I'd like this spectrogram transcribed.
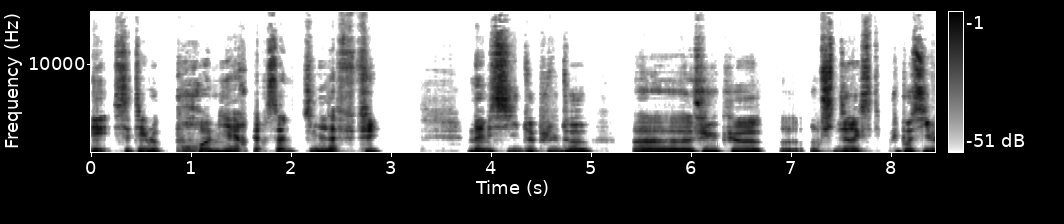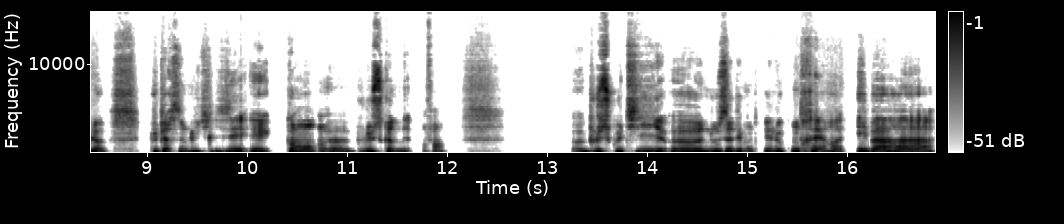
et c'était le première personne qui l'a fait, même si depuis le 2, euh, vu que euh, on considérait que c'était plus possible, plus personne l'utilisait, et quand euh, Scon- enfin, euh, euh, nous a démontré le contraire, et bah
